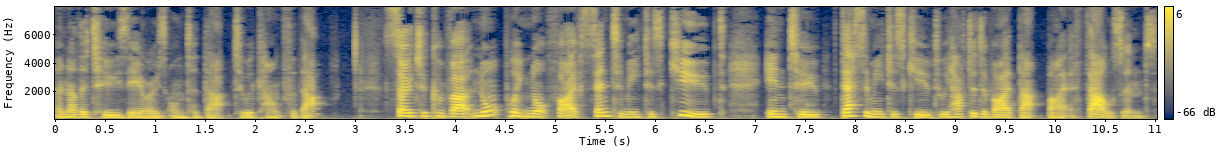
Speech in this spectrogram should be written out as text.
another two zeros onto that to account for that. So to convert 0.05 centimetres cubed into decimetres cubed, we have to divide that by a thousand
